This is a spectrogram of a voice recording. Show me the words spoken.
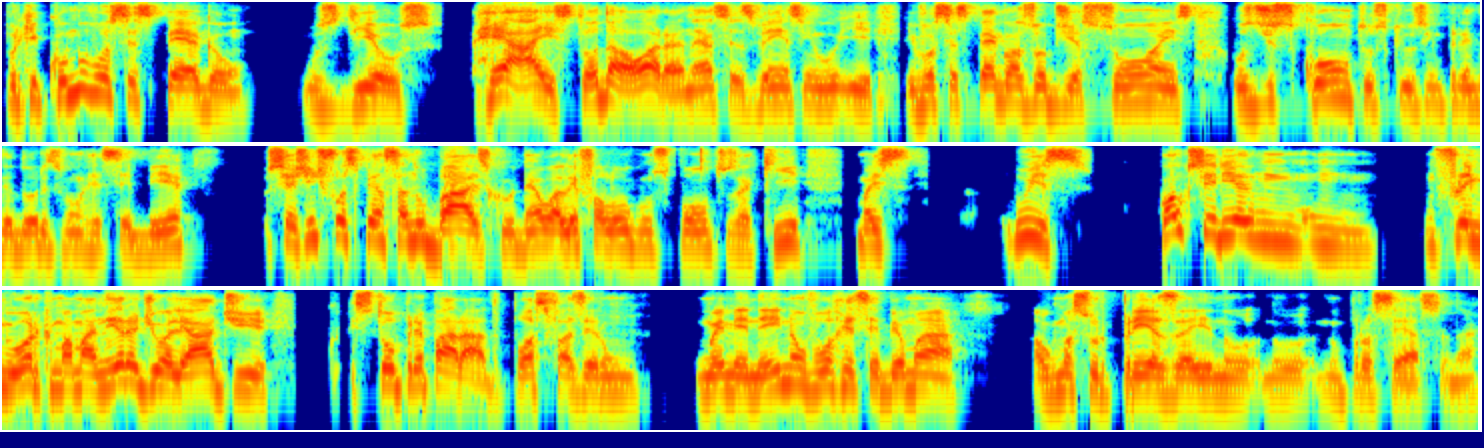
Porque como vocês pegam os deals reais toda hora, né? Vocês veem assim e, e vocês pegam as objeções, os descontos que os empreendedores vão receber. Se a gente fosse pensar no básico, né? O Ale falou alguns pontos aqui, mas Luiz, qual seria um, um, um framework, uma maneira de olhar de estou preparado, posso fazer um, um M&A não vou receber uma, alguma surpresa aí no, no, no processo, né?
